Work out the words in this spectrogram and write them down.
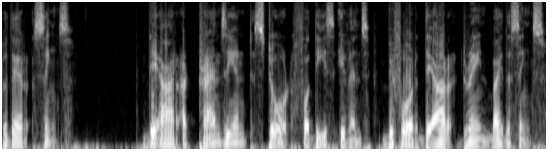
to their sinks. They are a transient store for these events before they are drained by the sinks.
